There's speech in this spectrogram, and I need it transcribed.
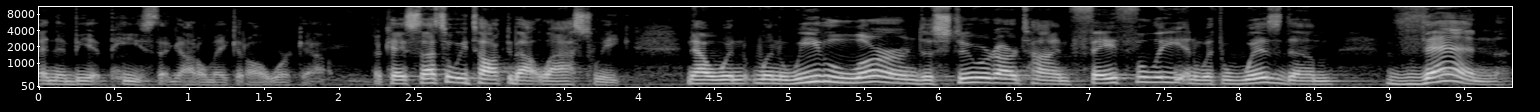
and then be at peace that God will make it all work out. Okay, so that's what we talked about last week. Now, when, when we learn to steward our time faithfully and with wisdom, then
